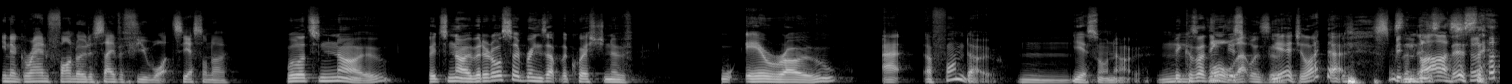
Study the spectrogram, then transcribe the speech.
in a Grand Fondo to save a few watts, yes or no? Well, it's no. It's no, but it also brings up the question of aero at a fondo. Yes or no? Because I think. Whoa, this, that was a- yeah. Do you like that? Spitting That's bars. the- That's, the,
